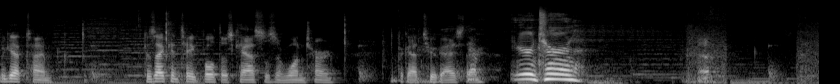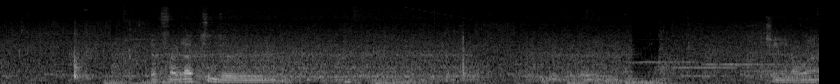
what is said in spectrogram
We got time. Because I can take both those castles in one turn. If I got two guys there. Your turn. I forgot to do. So you know what?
